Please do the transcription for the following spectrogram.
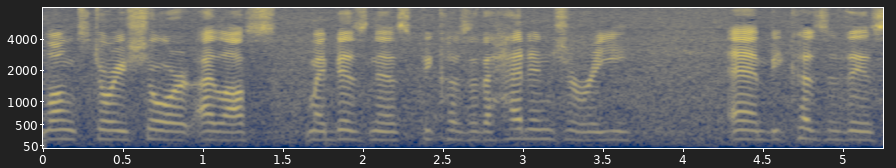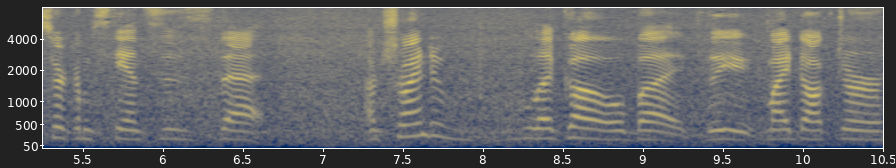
Long story short, I lost my business because of the head injury and because of the circumstances that I'm trying to let go, but the my doctor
